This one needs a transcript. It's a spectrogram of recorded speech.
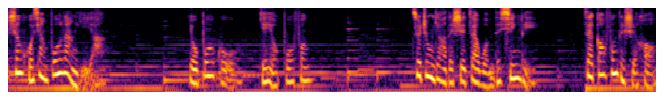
生活像波浪一样，有波谷，也有波峰。最重要的是，在我们的心里，在高峰的时候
